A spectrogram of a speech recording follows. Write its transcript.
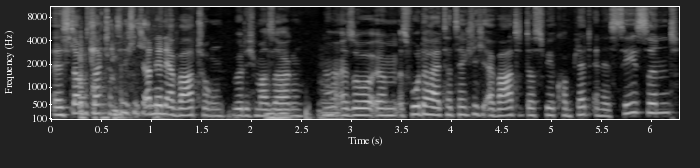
Äh, ich glaube, es lag tatsächlich an den Erwartungen, würde ich mal mhm, sagen. Ne? Ja. Also ähm, es wurde halt tatsächlich erwartet, dass wir komplett NSCs sind,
